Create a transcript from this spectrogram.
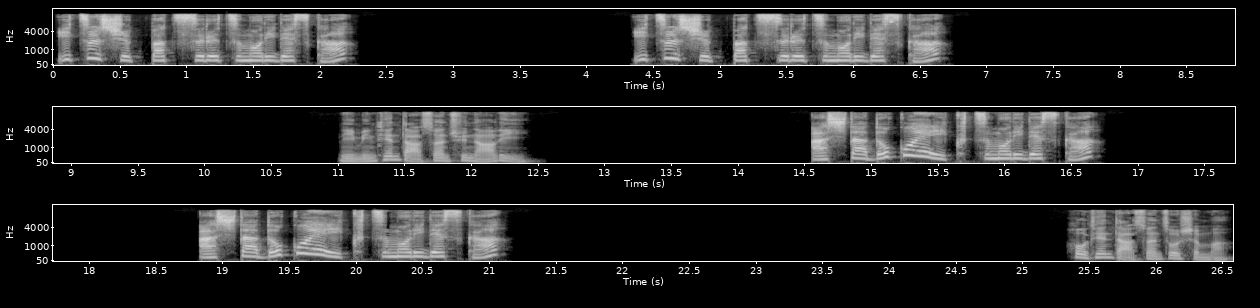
いつ出発するつもりですか？いつ出発するつもりですか？你明天打算去哪里？明日どこへ行くつもりですか？明日どこへ行くつもりですか？后天打算做什么？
